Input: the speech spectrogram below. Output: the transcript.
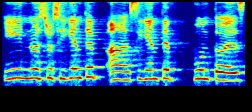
Y nuestro siguiente, ah, siguiente punto es,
